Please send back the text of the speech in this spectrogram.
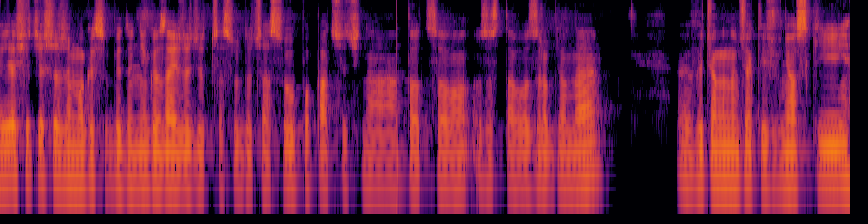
Ja się cieszę, że mogę sobie do niego zajrzeć od czasu do czasu, popatrzeć na to, co zostało zrobione, wyciągnąć jakieś wnioski.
